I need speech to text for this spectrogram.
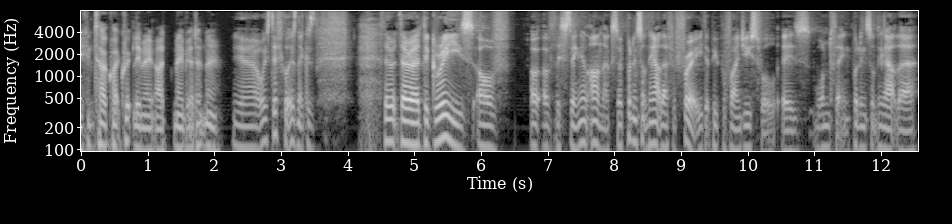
You can tell quite quickly. Maybe I, maybe I don't know. Yeah, well, it's difficult, isn't it? Because there there are degrees of of this thing, aren't there? So putting something out there for free that people find useful is one thing. Putting something out there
